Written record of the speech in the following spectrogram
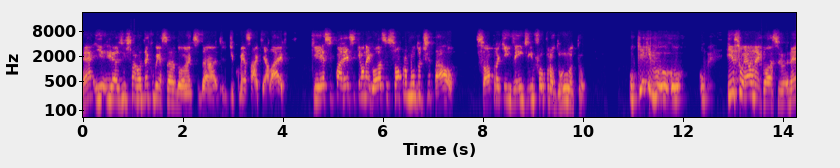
né? E, e a gente estava até conversando antes da, de, de, começar aqui a live, que esse parece que é um negócio só para o mundo digital, só para quem vende infoproduto. O que que... O, o, isso é um negócio, né?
